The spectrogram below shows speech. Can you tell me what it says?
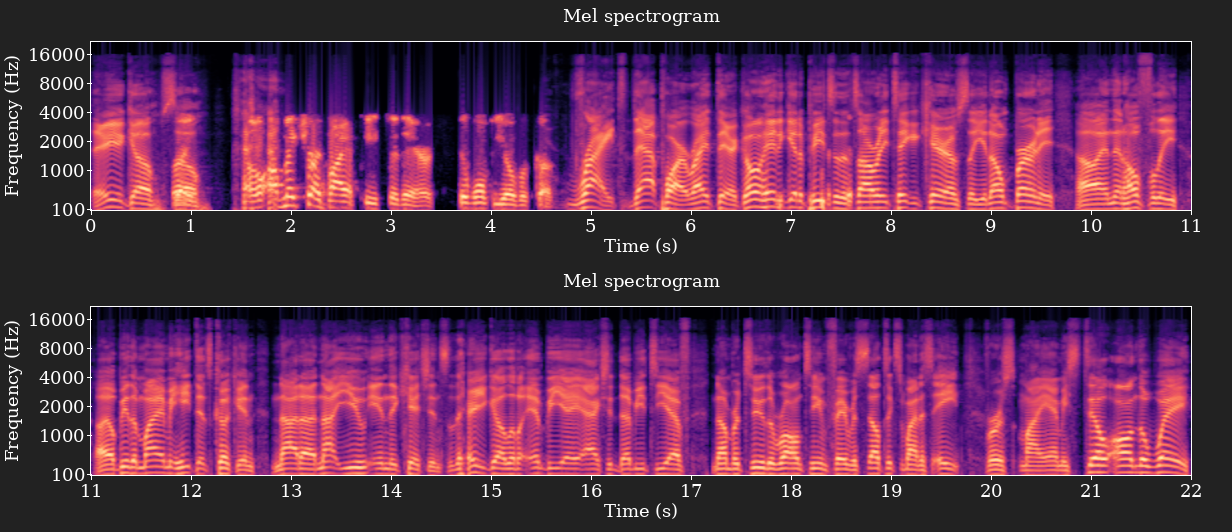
There you go. So right. I'll, I'll make sure I buy a pizza there that won't be overcooked. Right, that part right there. Go ahead and get a pizza that's already taken care of, so you don't burn it, uh, and then hopefully uh, it'll be the Miami Heat that's cooking, not uh, not you in the kitchen. So there you go, little NBA action. WTF number two, the wrong team favorite Celtics minus eight versus Miami. Still on the way.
